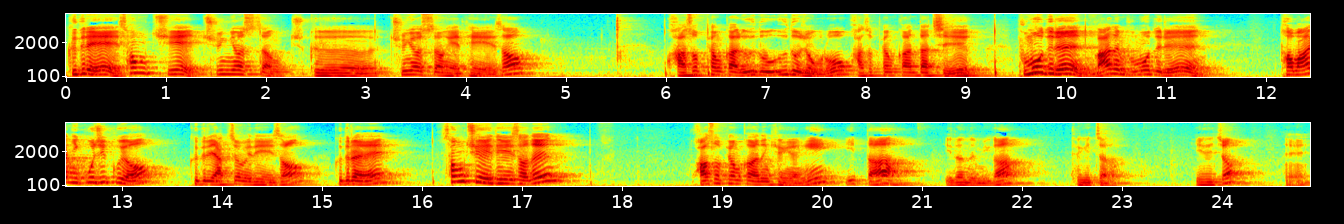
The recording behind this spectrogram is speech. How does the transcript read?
그들의 성취의 중요성 주- 그 중요성에 대해서 과소평가 의도 의도적으로 과소평가한다 즉 부모들은 많은 부모들은 더 많이 꾸짖고요. 그들의 약점에 대해서 그들의 성취에 대해서는 과소평가하는 경향이 있다. 이런 의미가 되겠잖아. 이해됐죠? 네.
